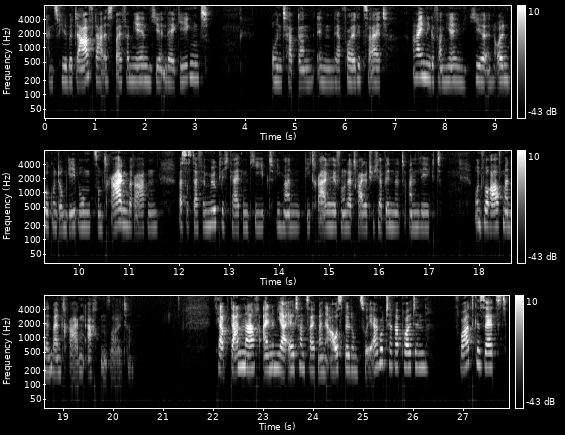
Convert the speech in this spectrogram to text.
ganz viel Bedarf da ist bei Familien hier in der Gegend und habe dann in der Folgezeit einige Familien hier in Oldenburg und Umgebung zum Tragen beraten, was es da für Möglichkeiten gibt, wie man die Tragehilfen oder Tragetücher bindet, anlegt und worauf man denn beim Tragen achten sollte. Ich habe dann nach einem Jahr Elternzeit meine Ausbildung zur Ergotherapeutin fortgesetzt,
